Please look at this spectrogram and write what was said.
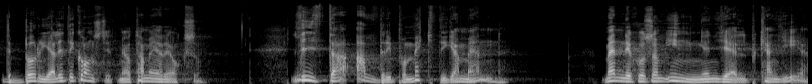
Det börjar lite konstigt, men jag tar med det också. Lita aldrig på mäktiga män Människor som ingen hjälp kan ge.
